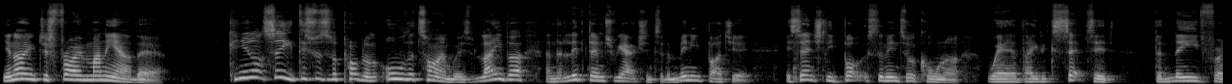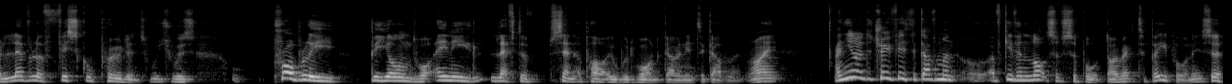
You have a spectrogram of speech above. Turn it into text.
You know, just throwing money out there. Can you not see this was the problem all the time with Labour and the Lib Dems' reaction to the mini budget essentially boxed them into a corner where they'd accepted the need for a level of fiscal prudence which was probably beyond what any left of centre party would want going into government, right? And you know, the truth is, the government have given lots of support direct to people, and it's a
